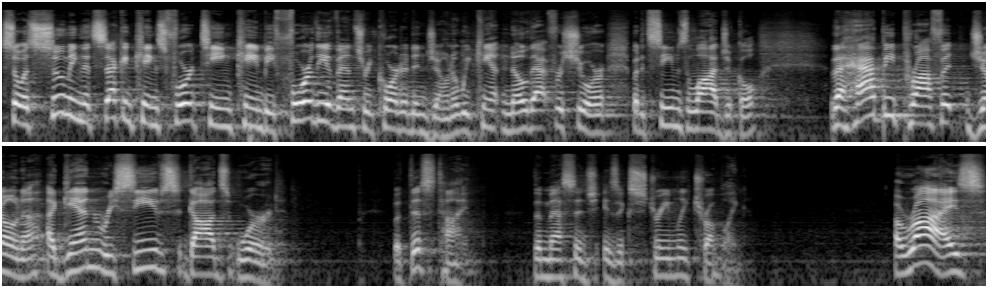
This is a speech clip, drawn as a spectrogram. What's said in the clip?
So, assuming that 2 Kings 14 came before the events recorded in Jonah, we can't know that for sure, but it seems logical. The happy prophet Jonah again receives God's word. But this time, the message is extremely troubling. Arise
